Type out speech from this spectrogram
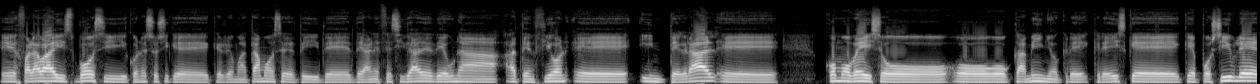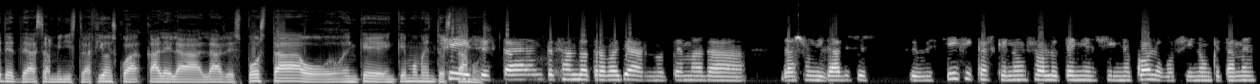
Eh, falabais vos e con eso sí que, que rematamos eh, de, de, de a necesidade de unha atención eh, integral eh, Como veis o, o camiño? Cre, creéis que, que é posible desde as administracións cal é la, la resposta ou en que, en que momento sí, estamos? Sí, se está empezando a traballar no tema da, das unidades específicas que non só teñen ginecólogos, sino que tamén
